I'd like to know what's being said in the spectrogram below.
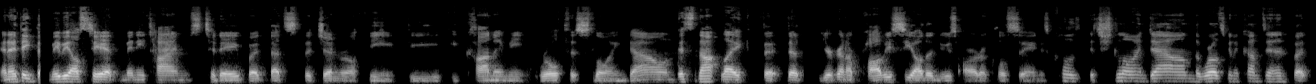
And I think maybe I'll say it many times today, but that's the general theme. The economy growth is slowing down. It's not like that, that you're going to probably see all the news articles saying it's close, it's slowing down, the world's going to come to an end, but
